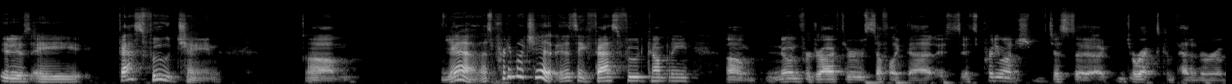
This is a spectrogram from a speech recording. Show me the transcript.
it is a fast food chain. Um, yeah, that's pretty much it. It is a fast food company um, known for drive through stuff like that. It's, it's pretty much just a direct competitor of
